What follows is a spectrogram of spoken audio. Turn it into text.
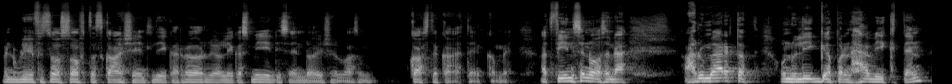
Men då blir det förstås oftast kanske inte lika rörlig och lika smidig sen då i själva som kastet kan jag tänka mig. Att finns det någon sån där, har du märkt att om du ligger på den här vikten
